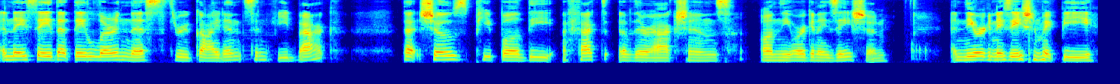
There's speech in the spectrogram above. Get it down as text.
And they say that they learn this through guidance and feedback that shows people the effect of their actions on the organization. And the organization might be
